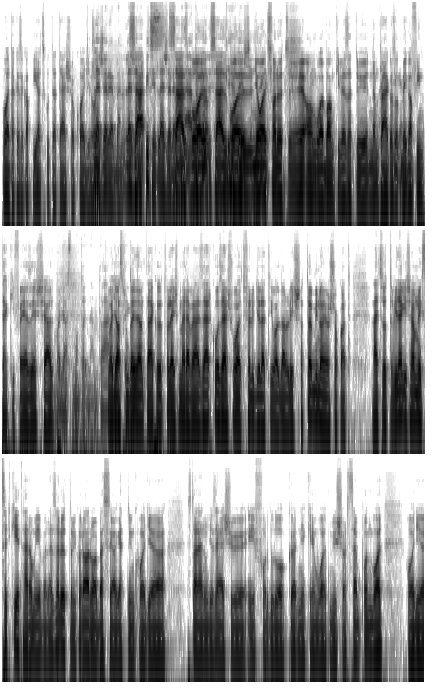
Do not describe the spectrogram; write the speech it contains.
Voltak ezek a piackutatások, hogy... Hát lezserebben, lezserebb, picit lezserebben százból, százból 85 angol banki vezető nem találkozott igen. még a fintek kifejezéssel. Vagy azt mondta, hogy nem találkozott. Vagy azt mondta, hogy nem találkozott vele, és mereve elzárkózás volt, felügyeleti oldalról is, a többi nagyon sokat változott a világ, és emlékszel, hogy két-három évvel ezelőtt, amikor arról beszélgettünk, hogy uh, ez talán úgy az első évforduló környékén volt műsor szempontból, hogy,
